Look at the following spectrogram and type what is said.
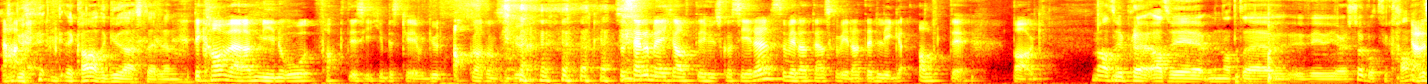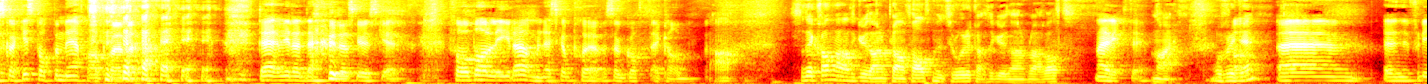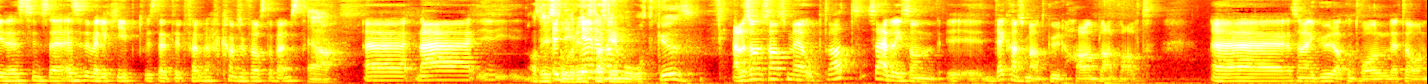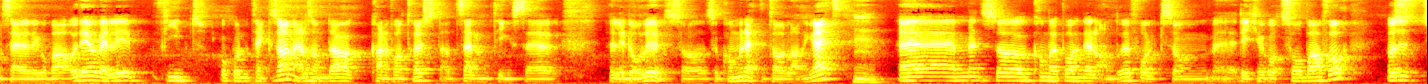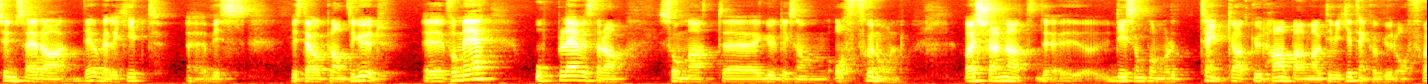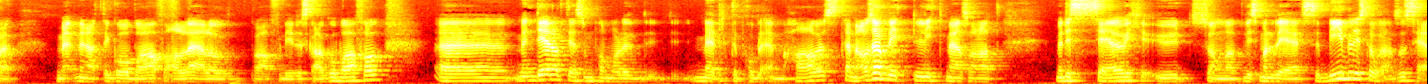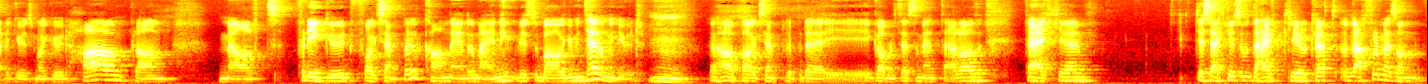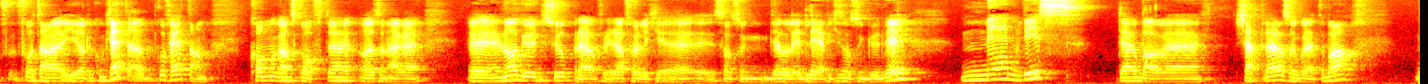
Gud, det kan være at Gud er større enn Det kan være at mine ord faktisk ikke beskriver Gud akkurat sånn som Gud er. Så selv om jeg ikke alltid husker å si det, så vil jeg at dere skal vite at det ligger alltid bak. Men at vi, prøver, at vi, men at eh, vi, gjør så godt vi kan. Ja, det skal ikke stoppe meg fra å prøve. Det vil jeg, det, det skal jeg huske. Forbeholdet ligger der, men jeg skal prøve så godt jeg kan. Ja. Så det kan hende at Gud har en plan for alt, men du tror ikke at Gud har en plan for alt? Nei, riktig. Nei. Hvorfor ikke? Eh, fordi det synes jeg, jeg synes det er veldig kjipt hvis det er tilfellet. Kanskje først og fremst. Ja. Uh, nei At historien det er snakker sånn- imot Gud? Er sånn, sånn som jeg er oppdratt, så er det liksom Det er kanskje mer at Gud har en plan for alt. Uh, sånn at Gud har kontroll, dette ordner seg, det går bra. Og det er jo veldig fint å kunne tenke sånn. Eller sånn da kan jeg få en trøst at selv om ting ser veldig dårlig ut, så, så kommer dette til å lande greit. Mm. Eh, men så kommer jeg på en del andre folk som eh, det ikke har gått så bra for. Og så syns jeg da det er jo veldig kjipt eh, hvis, hvis det er å plante Gud. Eh, for meg oppleves det da som at eh, Gud liksom ofrer noen. Og jeg skjønner at det, de som på en måte tenker at Gud har plan, men vil ikke tenke at Gud ofrer, men, men at det går bra for alle, eller bra fordi det skal gå bra for. Eh, men det er nok det som på en måte meldte problemet hardest til meg. Og så har det blitt litt mer sånn at Men det ser jo ikke ut som at hvis man leser bibelhistorien, så ser det ikke ut som at Gud har en plan med alt. Fordi Gud f.eks. kan endre mening hvis du bare argumenterer med Gud. Mm. Jeg har et par eksempler på det i Gamle testamentet. Eller, det er ikke Det ser ikke ut som det er helt clear cut. I hvert fall med sånn, For å ta, gjøre det konkret, profetene kommer ganske ofte og er sånn derre Nå er Gud sur på dere fordi dere ikke eh, sånn som, lever ikke sånn som Gud vil. Men hvis dere bare skjerper dere, så går dette bra.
